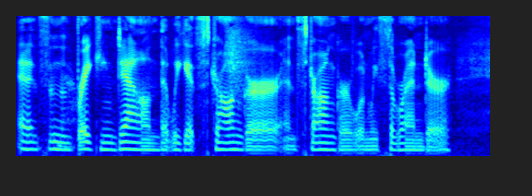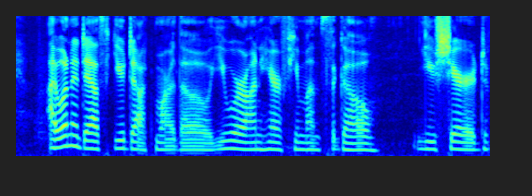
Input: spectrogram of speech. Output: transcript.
And it's in the breaking down that we get stronger and stronger when we surrender. I wanted to ask you, Dagmar, though. You were on here a few months ago. You shared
